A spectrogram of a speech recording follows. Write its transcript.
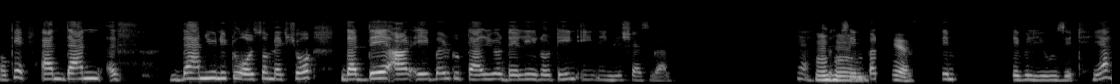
Okay and then if then you need to also make sure that they are able to tell your daily routine in english as well. Yeah so Mhm. simple yes. they will use it. Yeah.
